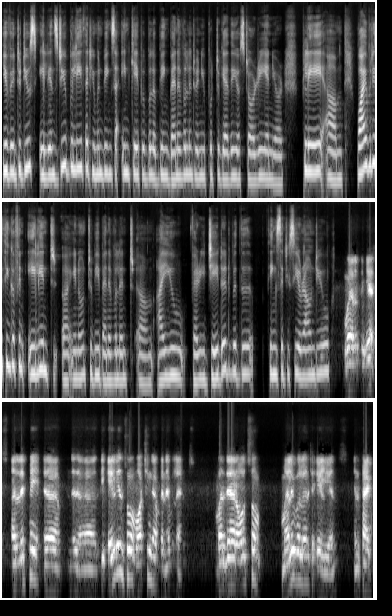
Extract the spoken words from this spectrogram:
you've introduced aliens? Do you believe that human beings are incapable of being benevolent when you put together your story and your play? Um, why would you think of an alien, to, uh, you know, to be benevolent? Um, are you very jaded with the things that you see around you? Well, yes. Uh, let me. Uh, uh, the aliens who are watching are benevolent, but they are also malevolent aliens. In fact,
